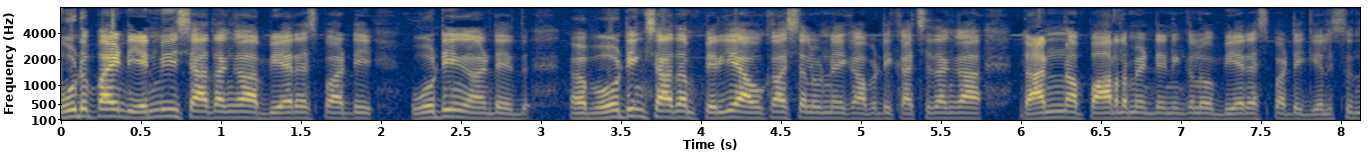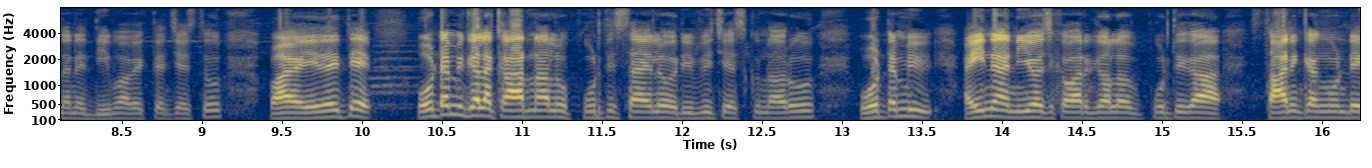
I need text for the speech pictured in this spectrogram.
మూడు పాయింట్ ఎనిమిది శాతంగా బీఆర్ఎస్ పార్టీ ఓటింగ్ అంటే ఓటింగ్ శాతం పెరిగే అవకాశం అవకాశాలు ఉన్నాయి కాబట్టి ఖచ్చితంగా రానున్న పార్లమెంట్ ఎన్నికల్లో బీఆర్ఎస్ పార్టీ గెలుస్తుందని ధీమా వ్యక్తం చేస్తూ ఏదైతే ఓటమి గల కారణాలు పూర్తి స్థాయిలో రివ్యూ చేసుకున్నారు ఓటమి అయిన నియోజకవర్గాల్లో పూర్తిగా స్థానికంగా ఉండే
